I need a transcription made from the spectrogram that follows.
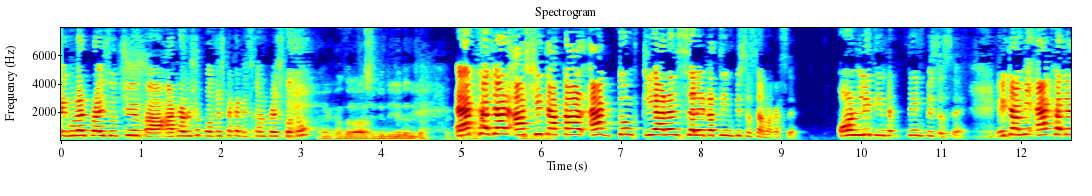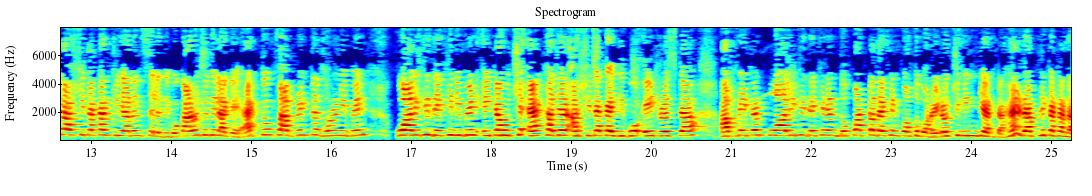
রেগুলার প্রাইস হচ্ছে আঠারোশো পঞ্চাশ টাকা ডিসকাউন্ট প্রাইস কত? এক হাজার আশি টাকার একদম ক্লিয়ারেন্স সেল এটা তিন পিস আছে আমার কাছে। অনলি তিন তিন পিস এটা আমি এক হাজার আশি টাকার ক্লিয়ারেন্স সেলে দিব। কারও যদি লাগে, একদম ফ্যাব্রিকটা ধরে নিবেন কোয়ালিটি দেখে নিবেন, এটা হচ্ছে এক হাজার আশি টাকায় দিব এই ড্রেসটা আপনি এটার কোয়ালিটি দেখে নেন, দোপাট্টা দেখেন কত বড়। এটা হচ্ছে ইন্ডিয়ানটা হ্যাঁ? রেপ্লিকাটা না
